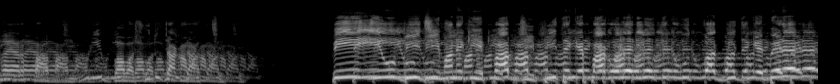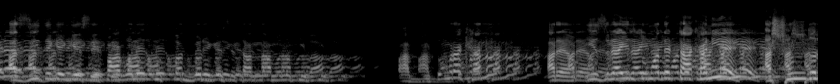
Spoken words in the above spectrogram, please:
ফায়ার পাবজি উরি বাবা শুধু টাকা মারছে। পি ইউ জি মানে কি পাবজি পি থেকে পাগলের ইউ থেকে উৎপাদ বি থেকে বেড়ে আর জি থেকে গেছে পাগলের উৎপাদ বেড়ে গেছে তার নাম হলো কি পাবজি তোমরা খেলো আরে ইসরায়েল তোমাদের টাকা নিয়ে আর সুন্দর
